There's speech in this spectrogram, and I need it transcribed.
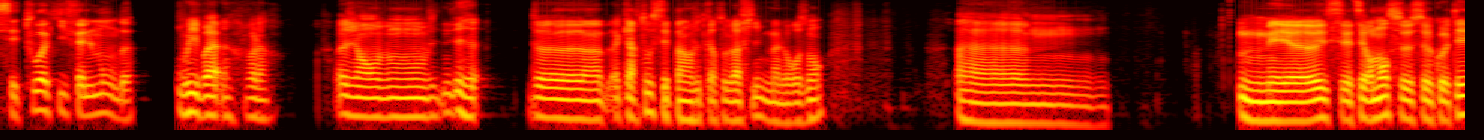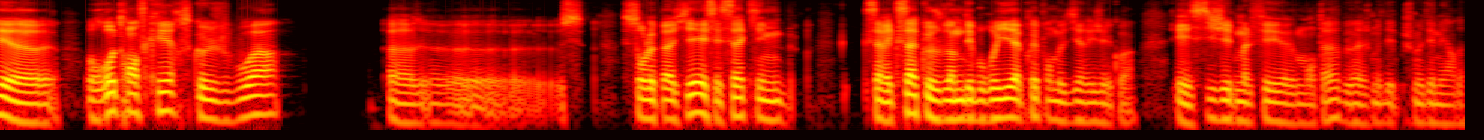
c'est toi qui fais le monde. Oui, voilà. voilà. Ouais, J'ai envie de dire, de Carto, c'est pas un jeu de cartographie, malheureusement. Euh, Mais euh, c'est vraiment ce, ce côté euh, retranscrire ce que je vois euh, sur le papier, et c'est ça qui me- c'est avec ça que je dois me débrouiller après pour me diriger, quoi. Et si j'ai mal fait euh, mon taf, ben, je, me dé- je me démerde.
